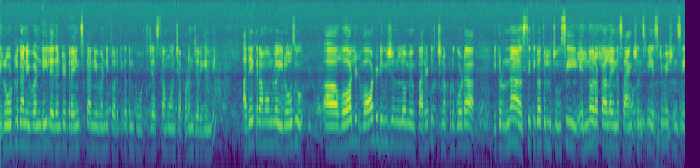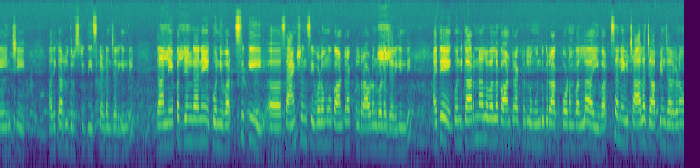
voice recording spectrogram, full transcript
ఈ రోడ్లు కానివ్వండి లేదంటే డ్రైన్స్ కానివ్వండి త్వరితగతిని పూర్తి చేస్తాము అని చెప్పడం జరిగింది. అదే క్రమంలో ఈరోజు వార్డ్ వార్డ్ డివిజన్లో మేము పర్యటించినప్పుడు కూడా ఇక్కడున్న స్థితిగతులు చూసి ఎన్నో రకాలైన శాంక్షన్స్ని ఎస్టిమేషన్స్ వేయించి అధికారుల దృష్టికి తీసుకెళ్ళడం జరిగింది. దాని నేపథ్యంగానే కొన్ని వర్క్స్కి శాంక్షన్స్ ఇవ్వడము కాంట్రాక్టులు రావడం కూడా జరిగింది. అయితే కొన్ని కారణాల వల్ల కాంట్రాక్టర్లు ముందుకు రాకపోవడం వల్ల ఈ వర్క్స్ అనేవి చాలా జాప్యం జరగడం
